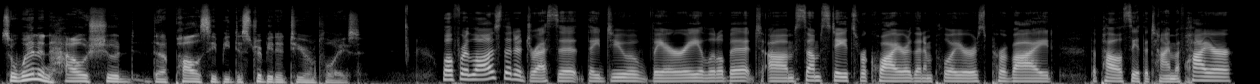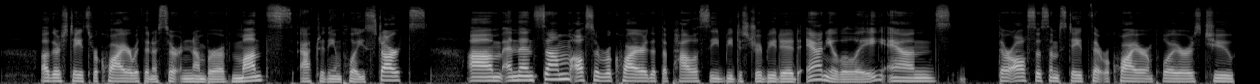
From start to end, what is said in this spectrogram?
So, when and how should the policy be distributed to your employees? Well, for laws that address it, they do vary a little bit. Um, some states require that employers provide the policy at the time of hire. Other states require within a certain number of months after the employee starts. Um, and then some also require that the policy be distributed annually. And there are also some states that require employers to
